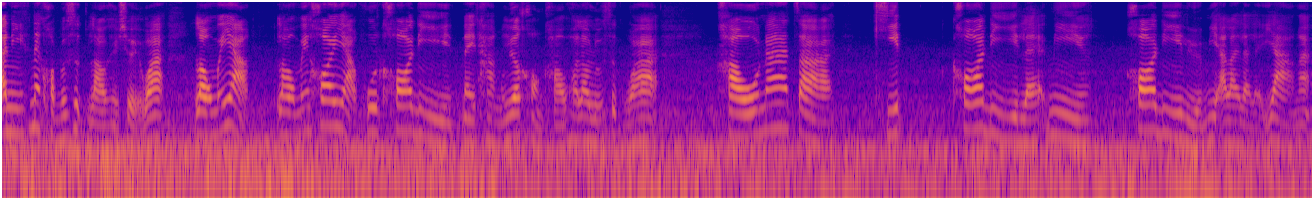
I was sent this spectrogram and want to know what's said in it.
อันนี้ในความรู้สึกเราเฉย ๆ ว่า เราไม่อยาก เราไม่ค่อยอยากพูดข้อดีในทางเลือกของเขา เพราะเรารู้สึกว่าเขาน่าจะคิดข้อดีและมีข้อดีหรือมีอะไรหลาย ๆ อย่างอะ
